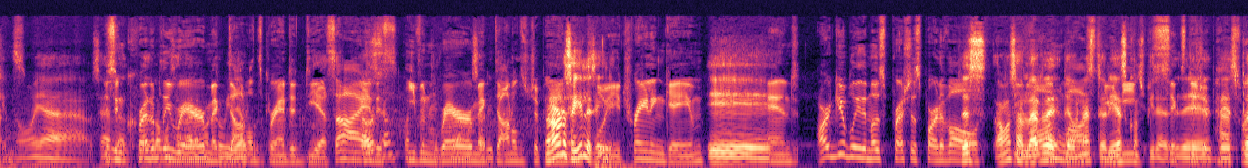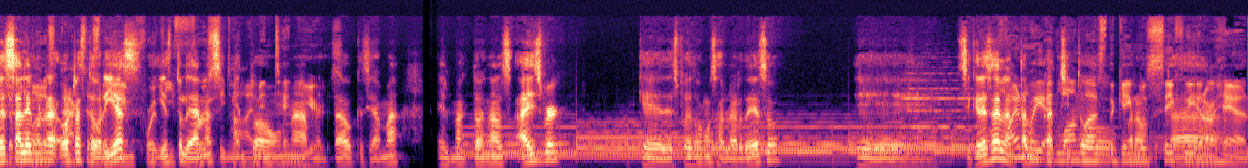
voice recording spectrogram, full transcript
que no voy a... O sea, This las- las incredibly rare McDonald's branded no- no- no DSI, this even rarer. McDonald's Japan employee training game, Eh, and arguably the most precious part of all. Vamos a hablar de, unas teorías conspirativas. después salen una- otras teorías y esto le da nacimiento a un 10 years. mercado que se llama el McDonald's Iceberg, que después vamos a hablar de eso. Eh, si quieres adelantar un cachito para donde, está,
